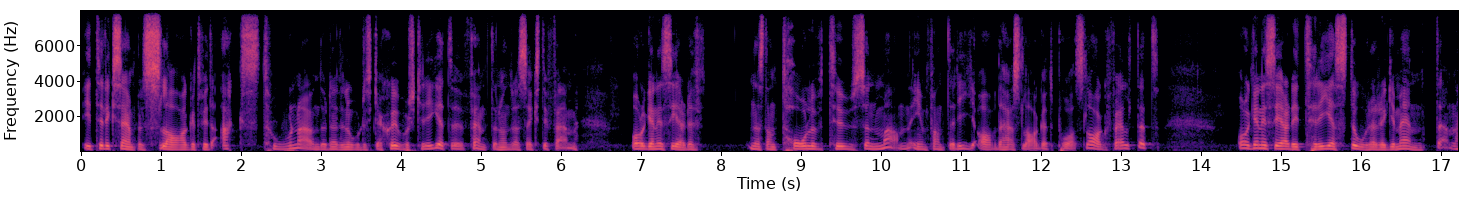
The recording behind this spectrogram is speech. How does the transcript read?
i till exempel slaget vid Axtorna under det nordiska sjuårskriget eh, 1565 organiserade nästan 12 000 man infanteri av det här slaget på slagfältet. Organiserade i tre stora regementen.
